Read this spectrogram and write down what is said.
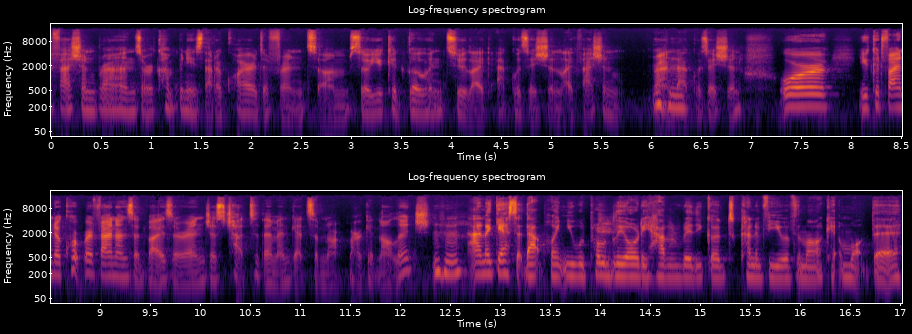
fashion brands, or companies that acquire different. Um, so you could go into like acquisition, like fashion brand mm-hmm. acquisition, or you could find a corporate finance advisor and just chat to them and get some market knowledge. Mm-hmm. And I guess at that point, you would probably mm. already have a really good kind of view of the market and what the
